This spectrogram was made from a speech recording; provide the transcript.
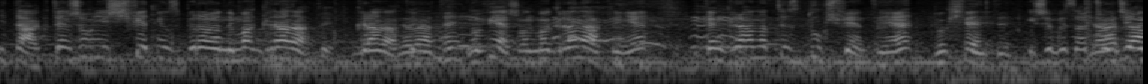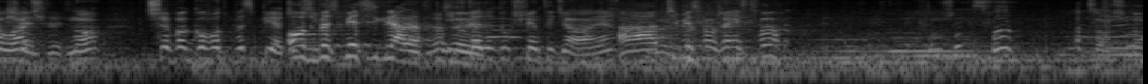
I tak, ten żołnierz świetnie uzbrojony, ma granaty. Granaty. Granaty? No wiesz, on ma granaty, nie? I ten granat to jest Duch Święty, nie? Duch Święty. I żeby zaczął Granat Duch działać, Święty. no, trzeba go odbezpieczyć. Odbezpieczyć granat, I rozumiem. wtedy Duch Święty działa, nie? A czym jest małżeństwo? Małżeństwo? A coż to?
